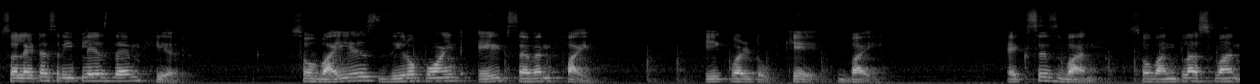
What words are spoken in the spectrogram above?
So let us replace them here. So y is 0.875 equal to k by x is 1. So 1 plus 1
